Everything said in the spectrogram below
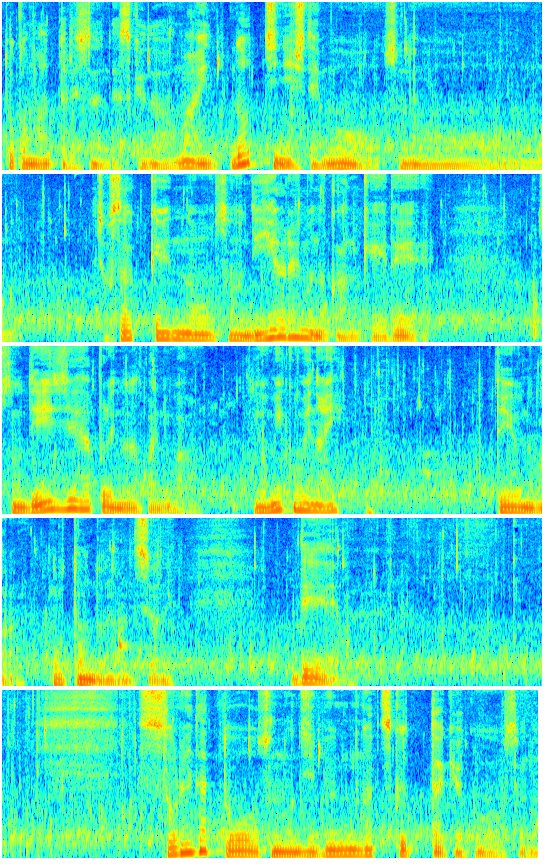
とかもあったりするんですけどまあどっちにしてもその著作権のその DRM の関係でその DJ アプリの中には読み込めないっていうのがほとんどなんですよね。でそれだとその自分が作った曲をその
